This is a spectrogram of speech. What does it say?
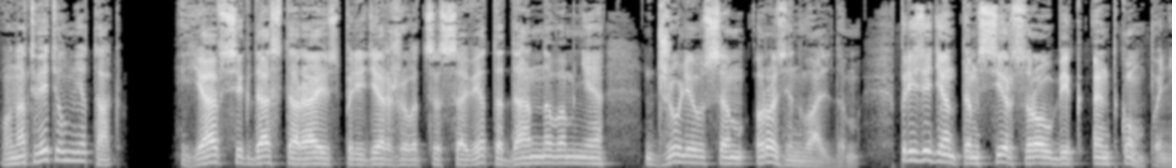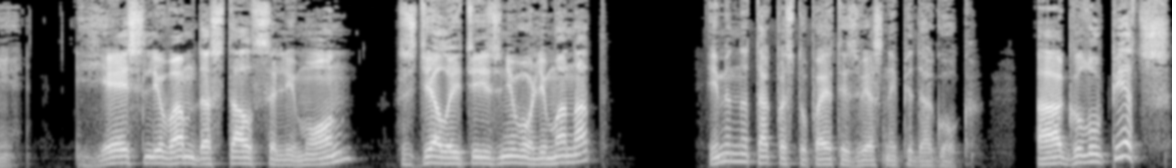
Он ответил мне так. «Я всегда стараюсь придерживаться совета, данного мне Джулиусом Розенвальдом, президентом Sears Roebuck and Company. Если вам достался лимон, сделайте из него лимонад». Именно так поступает известный педагог. А глупец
